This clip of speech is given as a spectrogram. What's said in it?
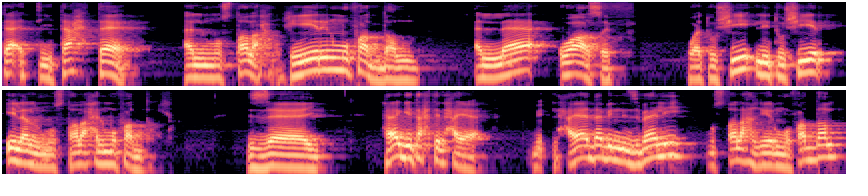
تأتي تحت المصطلح غير المفضل اللا واصف وتشير لتشير إلى المصطلح المفضل. إزاي؟ هاجي تحت الحياء. الحياء ده بالنسبة لي مصطلح غير مفضل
